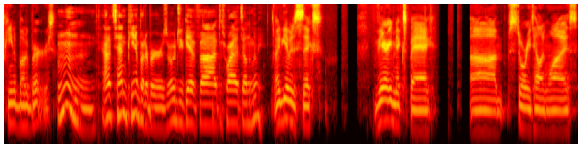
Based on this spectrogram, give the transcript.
Peanut butter burgers. hmm, out of ten peanut butter burgers, what would you give uh, to Twilight Zone the movie? I'd give it a six. Very mixed bag, um, storytelling wise.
